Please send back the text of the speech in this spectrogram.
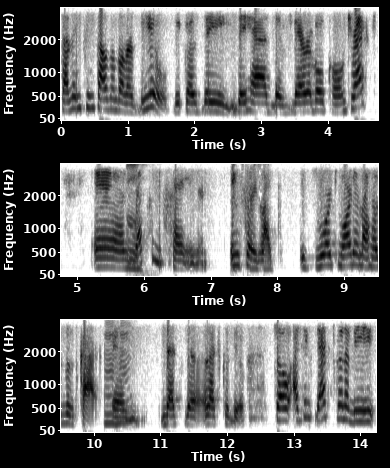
seventeen thousand dollar bill because they they had the variable contract, and Ugh. that's insane. insane, crazy. like it's worth more than my husband's car, mm-hmm. and that's the electrical bill. So I think that's going to be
